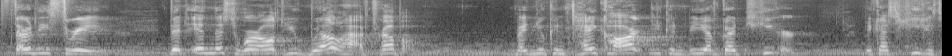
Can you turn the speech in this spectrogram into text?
33, that in this world you will have trouble, but you can take heart, you can be of good cheer because he has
